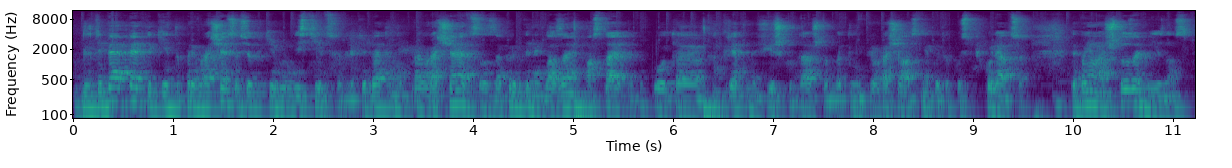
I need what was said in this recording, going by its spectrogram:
для тебя опять-таки это превращается все-таки в инвестицию. Для тебя это не превращается с закрытыми глазами поставить на какую-то конкретную фишку, да, чтобы это не превращалось в некую такую спекуляцию. Ты понимаешь, что за бизнес,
